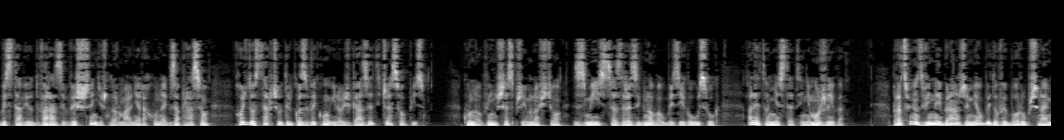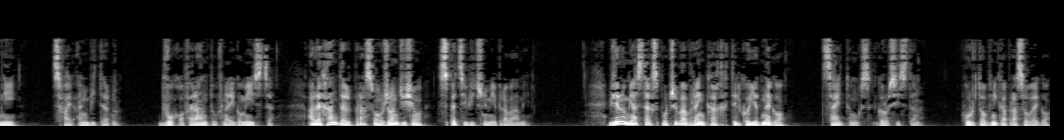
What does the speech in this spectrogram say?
Wystawił dwa razy wyższy niż normalnie rachunek za prasę, choć dostarczył tylko zwykłą ilość gazet i czasopism. Kuno Winsze z przyjemnością z miejsca zrezygnowałby z jego usług, ale to niestety niemożliwe. Pracując w innej branży miałby do wyboru przynajmniej zwei Anbietern, dwóch oferantów na jego miejsce, ale handel prasą rządzi się specyficznymi prawami. W wielu miastach spoczywa w rękach tylko jednego Zeitungsgrossisten, hurtownika prasowego,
